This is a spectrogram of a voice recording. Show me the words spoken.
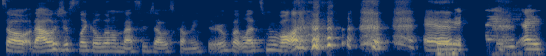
so that was just like a little message that was coming through, but let's move on. and I, I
